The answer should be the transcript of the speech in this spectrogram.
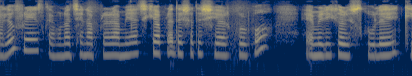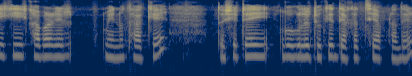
হ্যালো ফ্রেন্ডস কেমন আছেন আপনারা? আমি আজকে আপনাদের সাথে শেয়ার করব আমেরিকার স্কুলে কি কি খাবারের মেনু থাকে। তো সেটাই গুগলে ঢুকে দেখাচ্ছি আপনাদের।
